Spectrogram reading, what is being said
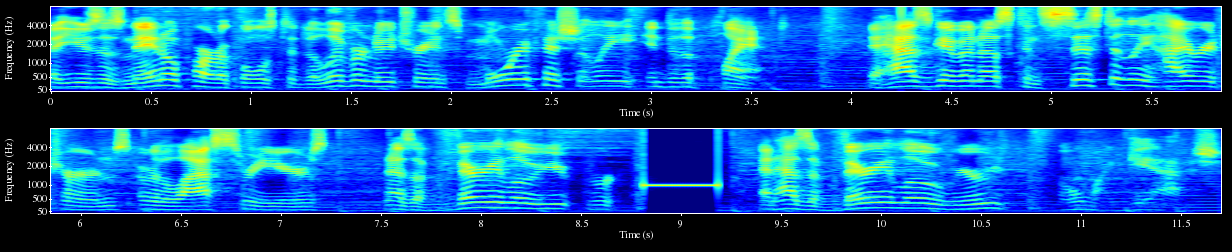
that uses nanoparticles to deliver nutrients more efficiently into the plant. It has given us consistently high returns over the last three years and has a very low and has a very low oh my gosh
